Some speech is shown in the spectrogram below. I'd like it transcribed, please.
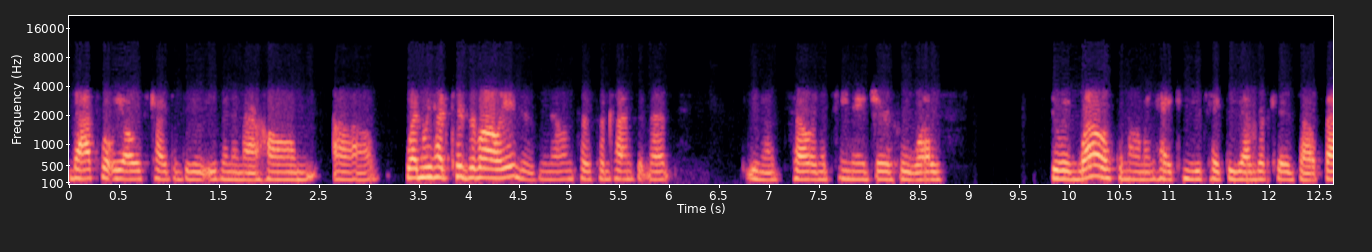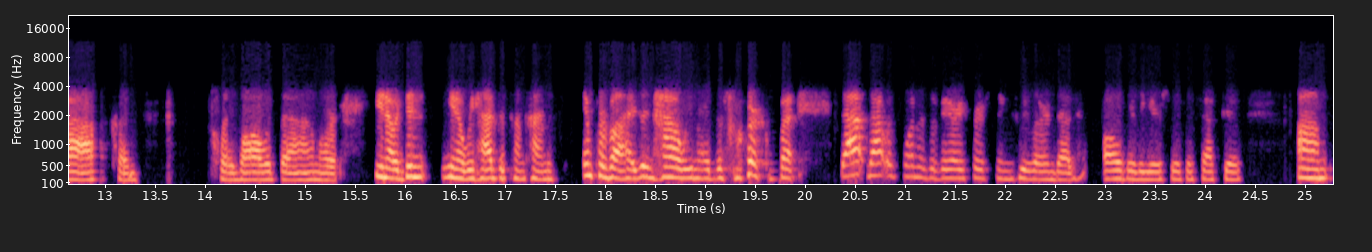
that's what we always tried to do, even in our home. Uh, when we had kids of all ages, you know, and so sometimes it meant you know, telling a teenager who was doing well at the moment, hey, can you take the younger kids out back and play ball with them? Or, you know, it didn't, you know, we had to sometimes improvise in how we made this work. But that that was one of the very first things we learned that all over the years was effective. Um,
